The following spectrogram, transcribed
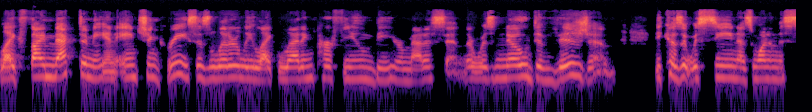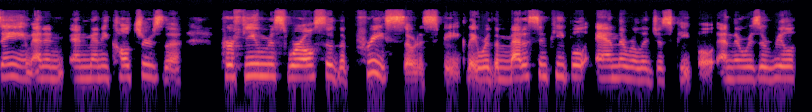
like thymectomy in ancient Greece is literally like letting perfume be your medicine. There was no division because it was seen as one and the same. And in, in many cultures, the perfumists were also the priests, so to speak. They were the medicine people and the religious people. And there was a real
